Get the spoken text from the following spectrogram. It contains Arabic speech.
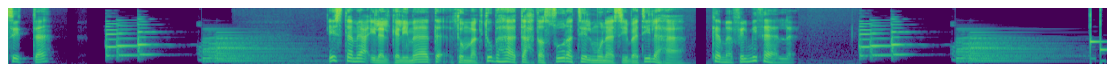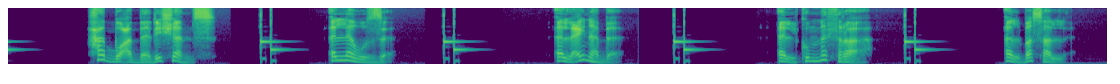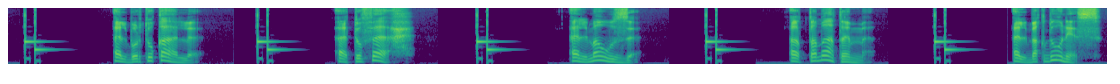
ستة. استمع إلى الكلمات ثم اكتبها تحت الصورة المناسبة لها. كما في المثال. حب عباد الشمس. اللوز. العنب. الكمثرى. البصل. البرتقال. التفاح. الموز. الطماطم. البقدونس.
